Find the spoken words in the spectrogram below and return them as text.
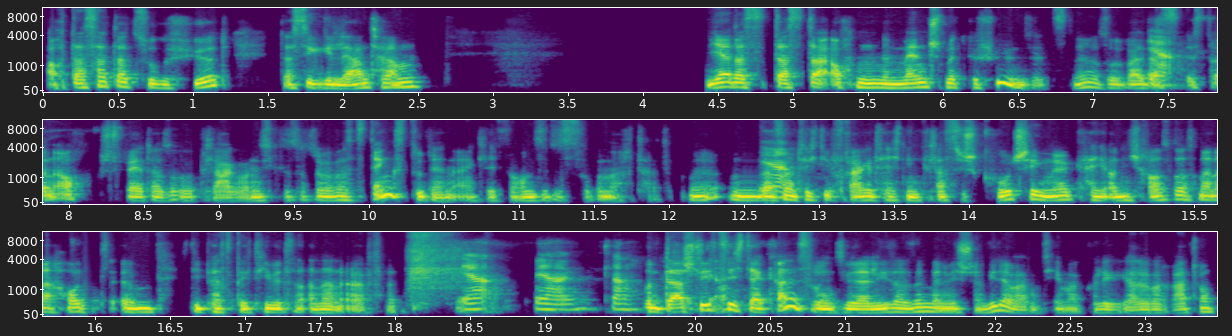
auch das hat dazu geführt, dass sie gelernt haben, ja, dass, dass da auch ein Mensch mit Gefühlen sitzt. Ne? So, weil das ja. ist dann auch später so klar geworden. Ich gesagt habe, was denkst du denn eigentlich, warum sie das so gemacht hat? Ne? Und das ja. ist natürlich die Fragetechnik, klassisch Coaching, ne? kann ich auch nicht raus aus meiner Haut, ähm, die Perspektive des anderen öffnen. Ja, ja, klar. Und da schließt sich der Kreis übrigens wieder, Lisa, sind wir nämlich schon wieder beim Thema kollegiale Beratung.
